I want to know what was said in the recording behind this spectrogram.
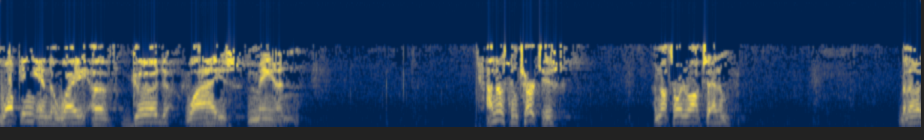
walking in the way of good, wise men. I know some churches I'm not throwing rocks at them. But I know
